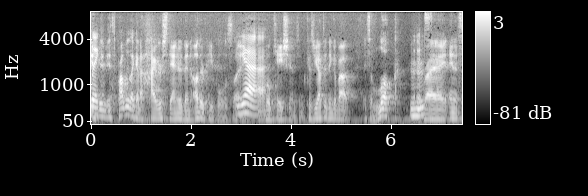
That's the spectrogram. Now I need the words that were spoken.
like it- it's probably like at a higher standard than other people's like Yeah. vocations because you have to think about it's a look Mm-hmm. right and it's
